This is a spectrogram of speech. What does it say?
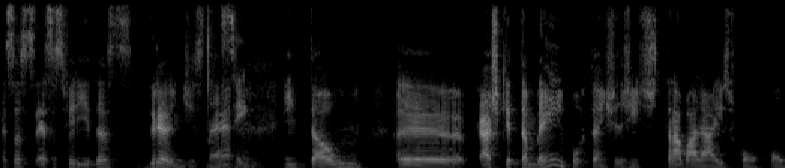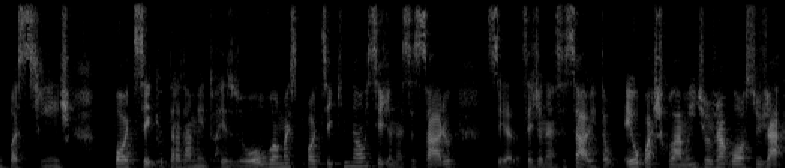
essas, essas feridas grandes, né? Sim. Então, uh, acho que é também importante a gente trabalhar isso com, com o paciente, Pode ser que o tratamento resolva, mas pode ser que não e seja necessário, seja necessário. Então, eu particularmente, eu já gosto já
